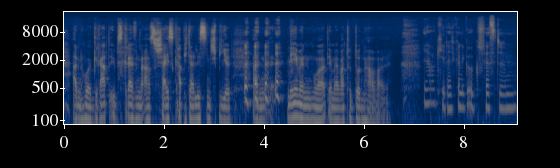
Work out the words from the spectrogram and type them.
an wo grad übs Greffen als scheiß Kapitalistenspiel an äh, nehmen, wo dem er was zu tun haben. Ja, okay, das kann ich auch feststellen.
